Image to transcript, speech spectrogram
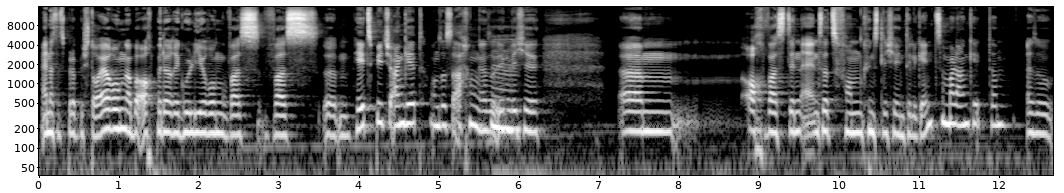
einerseits bei der Besteuerung, aber auch bei der Regulierung, was, was ähm, Hate Speech angeht und so Sachen. Also mhm. irgendwelche, ähm, auch was den Einsatz von künstlicher Intelligenz einmal angeht dann. Also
